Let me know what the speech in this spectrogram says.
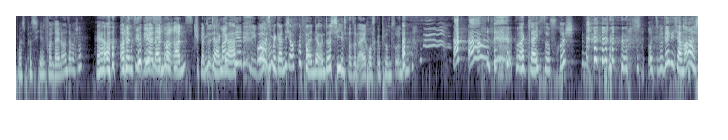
was passiert. Von deiner Unterwäsche? Ja. Und dann zieht die halt So einfach ein ran. Also ich mag die jetzt lieber. Oh, ist mir gar nicht aufgefallen, der Unterschied. Da so ein Ei rausgeplumpst unten. War gleich so frisch. Und beweg dich am Arsch.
